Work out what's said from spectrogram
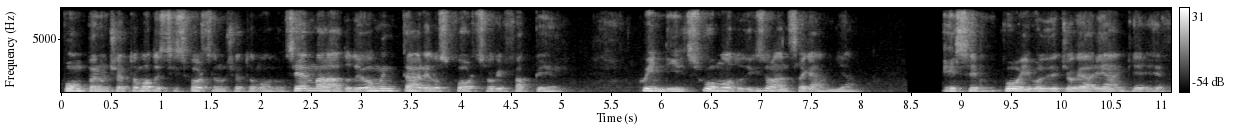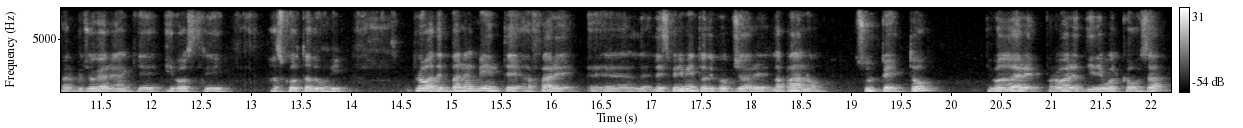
pompa in un certo modo e si sforza in un certo modo. Se è malato, deve aumentare lo sforzo che fa per. Quindi il suo modo di risonanza cambia. E se voi volete giocare anche e far giocare anche i vostri ascoltatori, provate banalmente a fare eh, l'esperimento di poggiare la mano sul petto, di poter provare a dire qualcosa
